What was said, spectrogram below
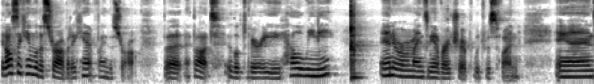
It also came with a straw, but I can't find the straw. But I thought it looked very Halloweeny, and it reminds me of our trip, which was fun. And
